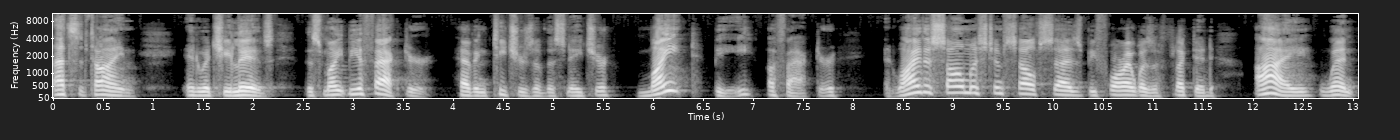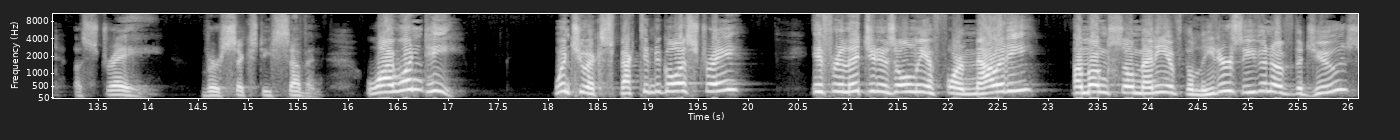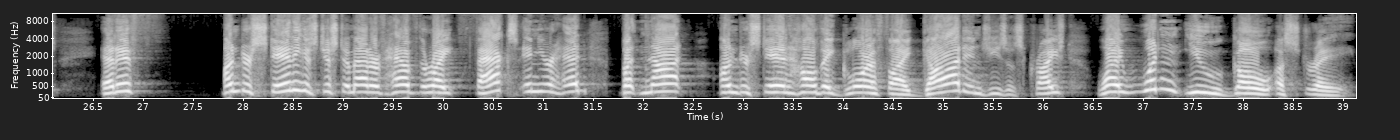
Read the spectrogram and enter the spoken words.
That's the time in which he lives. This might be a factor, having teachers of this nature might be a factor, and why the psalmist himself says, Before I was afflicted, I went astray. Verse 67. Why wouldn't he? Wouldn't you expect him to go astray? If religion is only a formality among so many of the leaders, even of the Jews, and if Understanding is just a matter of have the right facts in your head, but not understand how they glorify God in Jesus Christ. Why wouldn't you go astray?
